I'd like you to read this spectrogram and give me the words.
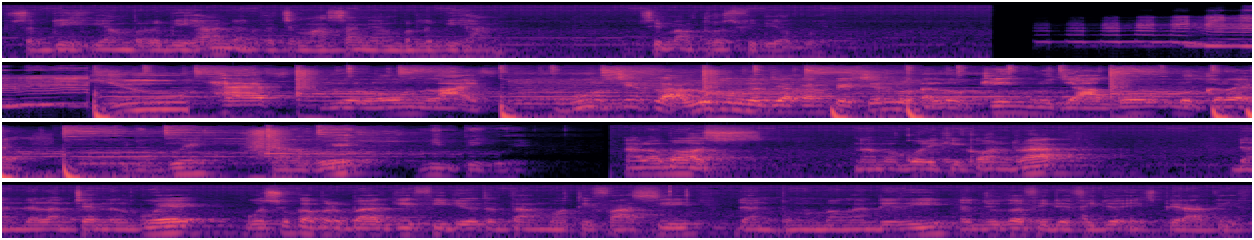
sedih yang berlebihan dan kecemasan yang berlebihan. Simak terus video gue. You have your own life. Bullshit lah, lu mengerjakan passion lu. Lu king, lu jago, lu keren. Hidup gue, cara gue, mimpi gue. Halo bos, nama gue Ricky Konrad. Dan dalam channel gue, gue suka berbagi video tentang motivasi dan pengembangan diri dan juga video-video inspiratif.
